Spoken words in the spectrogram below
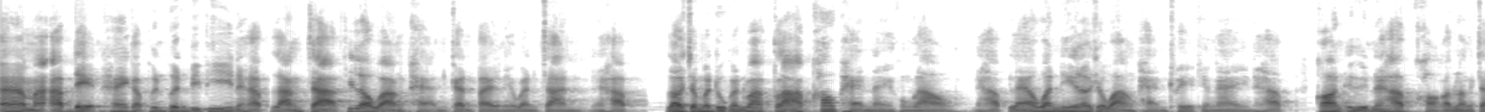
อ่ามาอัปเดตให้กับเพื่อนๆพี่ๆนะครับหลังจากที่เราวางแผนกันไปในวันจันทร์นะครับเราจะมาดูกันว่ากราฟเข้าแผนไหนของเรานะครับแล้ววันนี้เราจะวางแผนเทรดยังไงนะครับก่อนอื่นนะครับขอกำลังใจ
